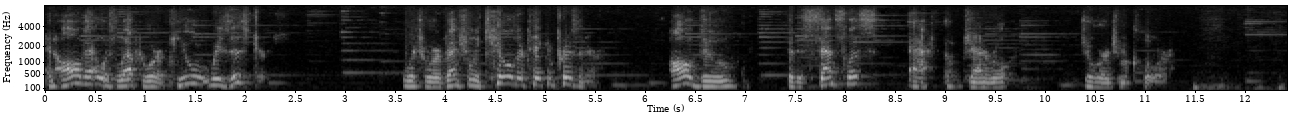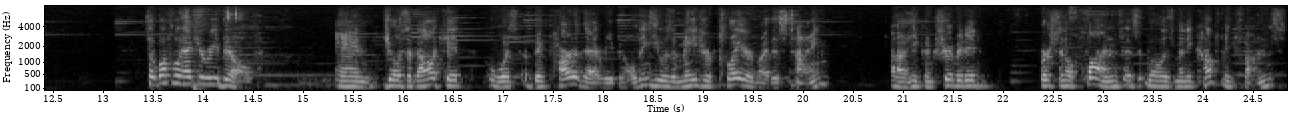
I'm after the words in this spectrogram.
and all that was left were a few resistors, which were eventually killed or taken prisoner, all due to the senseless act of General George McClure. So Buffalo had to rebuild, and Joseph Ellicott was a big part of that rebuilding. He was a major player by this time. Uh, he contributed personal funds as well as many company funds,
